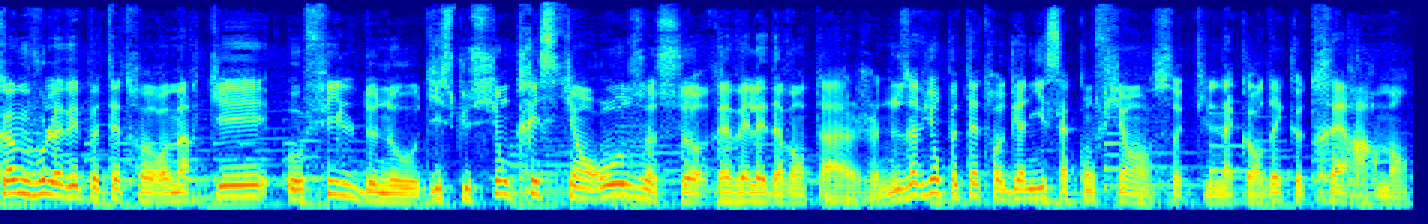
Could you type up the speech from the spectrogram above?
Comme vous l'avez peut-être remarqué, au fil de nos discussions, Christian Rose se révélait davantage. Nous avions peut-être gagné sa confiance, qu'il n'accordait que très rarement.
